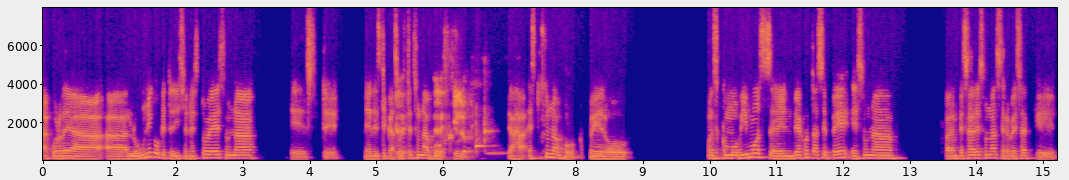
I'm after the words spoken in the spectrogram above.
acorde a, a lo único que te dicen. Esto es una, este, en este caso, esta es una book. estilo. Ajá, esto es una book, pero pues como vimos en BJCP, es una, para empezar, es una cerveza que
